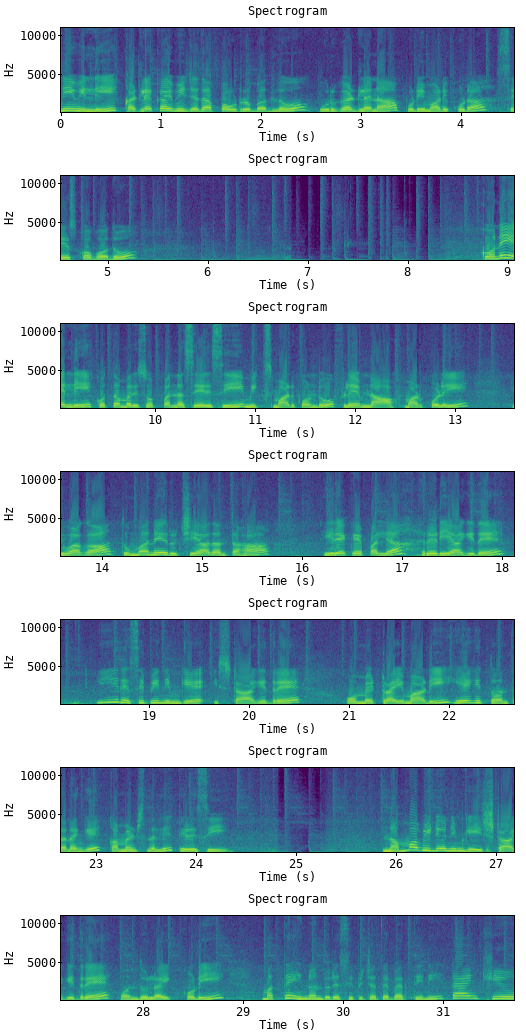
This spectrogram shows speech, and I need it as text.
ನೀವಿಲ್ಲಿ ಕಡಲೆಕಾಯಿ ಬೀಜದ ಪೌಡ್ರ್ ಬದಲು ಹುರ್ಗಡ್ಲೆನ ಪುಡಿ ಮಾಡಿ ಕೂಡ ಸೇರಿಸ್ಕೋಬೋದು. ಕೊನೆಯಲ್ಲಿ ಕೊತ್ತಂಬರಿ ಸೊಪ್ಪನ್ನು ಸೇರಿಸಿ ಮಿಕ್ಸ್ ಮಾಡಿಕೊಂಡು ಫ್ಲೇಮ್ನ ಆಫ್ ಮಾಡ್ಕೊಳ್ಳಿ. ಇವಾಗ ತುಂಬಾ ರುಚಿಯಾದಂತಹ ಹೀರೆಕಾಯಿ ಪಲ್ಯ ರೆಡಿಯಾಗಿದೆ ಈ ರೆಸಿಪಿ ನಿಮಗೆ ಇಷ್ಟ ಆಗಿದರೆ ಒಮ್ಮೆ ಟ್ರೈ ಮಾಡಿ ಹೇಗಿತ್ತು ಅಂತ ನನಗೆ ಕಮೆಂಟ್ಸ್ನಲ್ಲಿ ತಿಳಿಸಿ. ನಮ್ಮ ವಿಡಿಯೋ ನಿಮಗೆ ಇಷ್ಟ ಆಗಿದ್ರೆ ಒಂದು ಲೈಕ್ ಕೊಡಿ, ಮತ್ತೆ ಇನ್ನೊಂದು ರೆಸಿಪಿ ಜೊತೆ ಬರ್ತೀನಿ. Thank you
